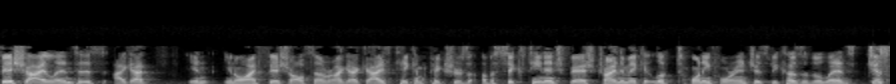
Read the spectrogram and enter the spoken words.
fisheye lenses. I got in, you know, I fish all summer. I got guys taking pictures of a 16 inch fish, trying to make it look 24 inches because of the lens. Just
